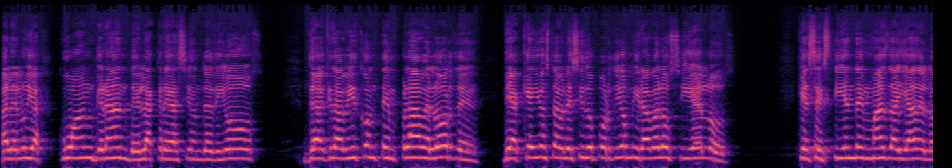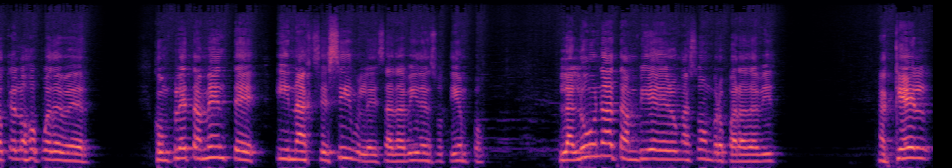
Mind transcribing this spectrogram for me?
aleluya, cuán grande es la creación de Dios. David contemplaba el orden de aquello establecido por Dios, miraba los cielos que se extienden más allá de lo que el ojo puede ver, completamente inaccesibles a David en su tiempo. La luna también era un asombro para David. Aquel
